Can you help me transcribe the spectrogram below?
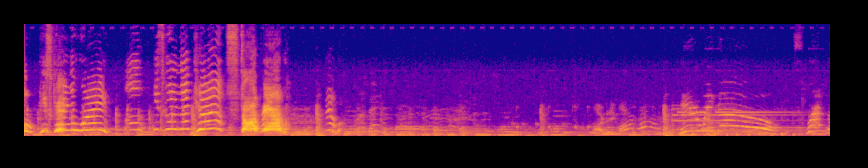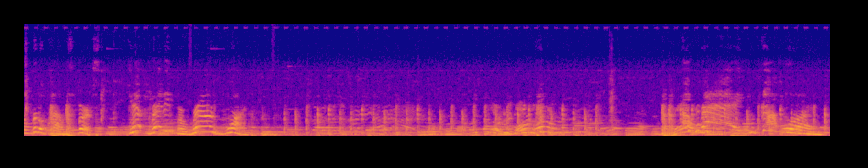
no! He's getting away! Oh, he's going that cat! Stop him! Here we go. Splat the little clowns first. Get ready for round one. Right, you got one.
